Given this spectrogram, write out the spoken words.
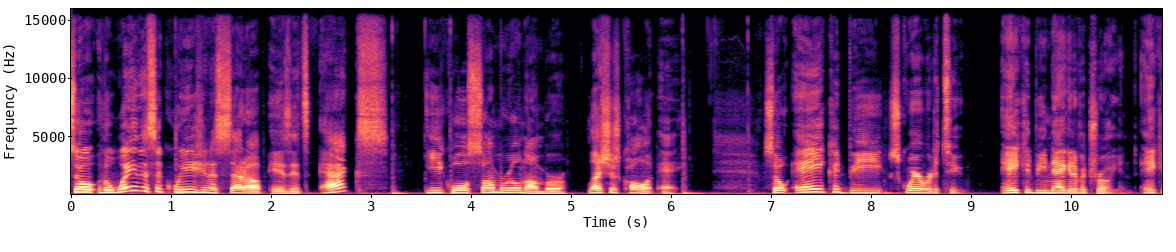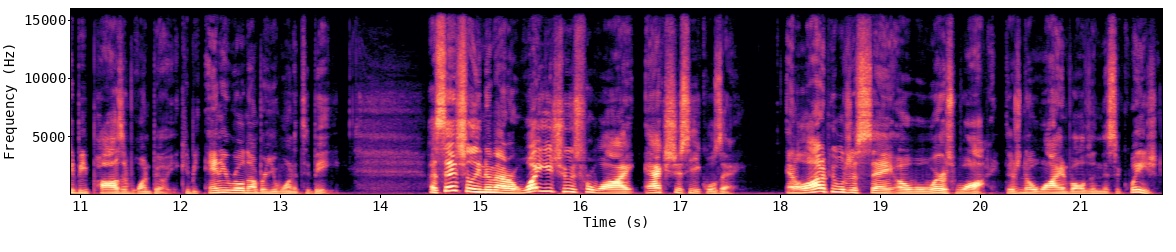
So the way this equation is set up is it's x equals some real number. Let's just call it a. So a could be square root of 2. a could be negative a trillion. a could be positive 1 billion. It could be any real number you want it to be. Essentially, no matter what you choose for y, x just equals a. And a lot of people just say, oh, well, where's y? There's no y involved in this equation.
